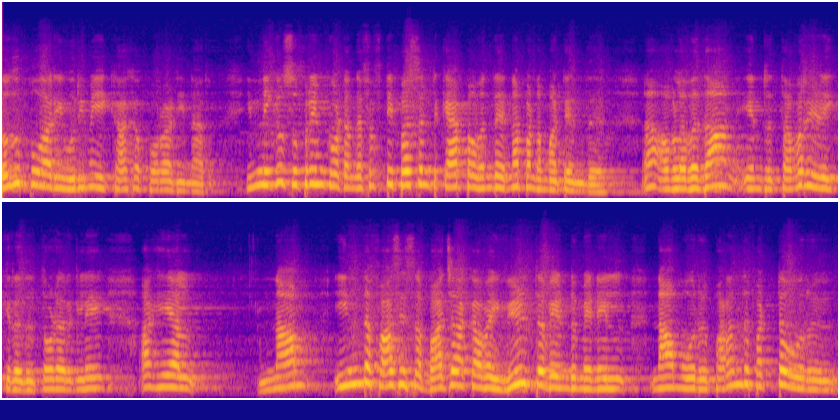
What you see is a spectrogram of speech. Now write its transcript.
வகுப்பு வாரி உரிமைக்காக போராடினார். இன்றைக்கும் சுப்ரீம் கோர்ட் அந்த ஃபிஃப்டி பர்சன்ட் கேப்பை வந்து என்ன பண்ண மாட்டேங்குது? அவ்வளவுதான் என்று தவறிழைக்கிறது தோழர்களே. ஆகையால் நாம் இந்த பாசிச பாஜகவை வீழ்த்த வேண்டுமெனில் நாம் ஒரு பறந்துபட்ட ஒரு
